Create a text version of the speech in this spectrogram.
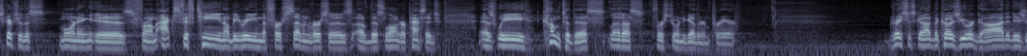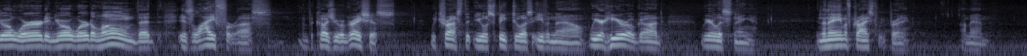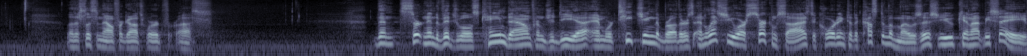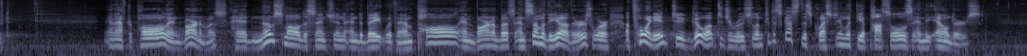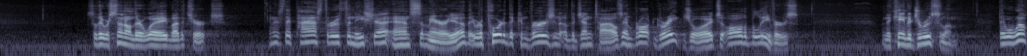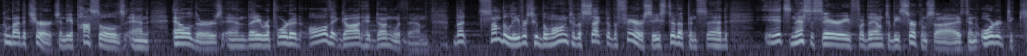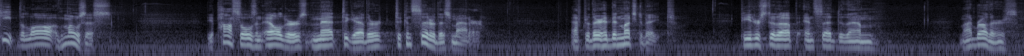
Scripture this morning is from Acts 15. I'll be reading the first seven verses of this longer passage. As we come to this, let us first join together in prayer. Gracious God, because you are God, it is your word and your word alone that is life for us. And because you are gracious, we trust that you will speak to us even now. We are here, O oh God. We are listening. In the name of Christ we pray. Amen. Let us listen now for God's word for us. Then certain individuals came down from Judea and were teaching the brothers, Unless you are circumcised according to the custom of Moses, you cannot be saved. And after Paul and Barnabas had no small dissension and debate with them, Paul and Barnabas and some of the others were appointed to go up to Jerusalem to discuss this question with the apostles and the elders. So they were sent on their way by the church. And as they passed through Phoenicia and Samaria, they reported the conversion of the Gentiles and brought great joy to all the believers. When they came to Jerusalem, they were welcomed by the church and the apostles and elders, and they reported all that God had done with them. But some believers who belonged to the sect of the Pharisees stood up and said, It's necessary for them to be circumcised in order to keep the law of Moses. The apostles and elders met together to consider this matter. After there had been much debate, Peter stood up and said to them, my brothers,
